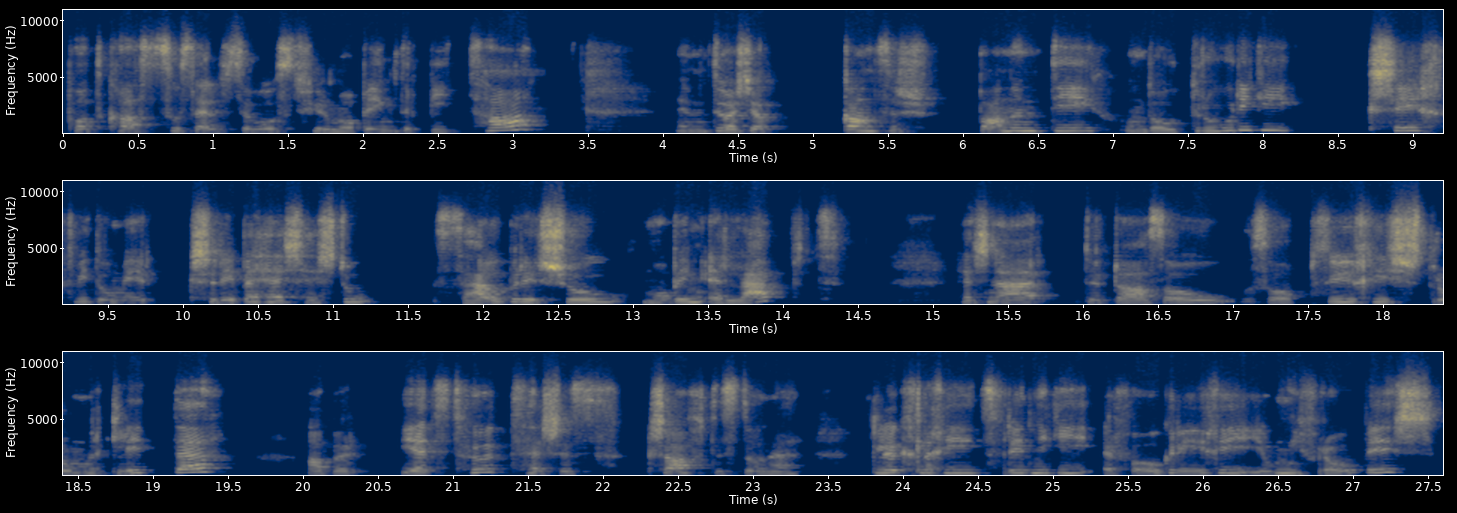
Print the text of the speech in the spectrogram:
Podcast zu Selbstbewusst für Mobbing dabei zu haben. Ähm, du hast ja ganz eine spannende und auch traurige Geschichte, wie du mir geschrieben hast. Hast du selber in der Schule Mobbing erlebt? Hast du durch das auch so psychisch darunter gelitten? Aber jetzt, heute, hast du es geschafft, dass du eine glückliche, zufriedene, erfolgreiche junge Frau bist.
